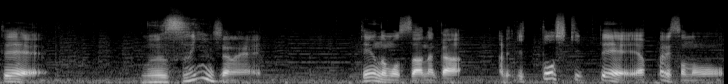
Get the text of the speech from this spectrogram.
てむずいんじゃない？っていうのもさなんかあれ一等式ってやっぱりその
